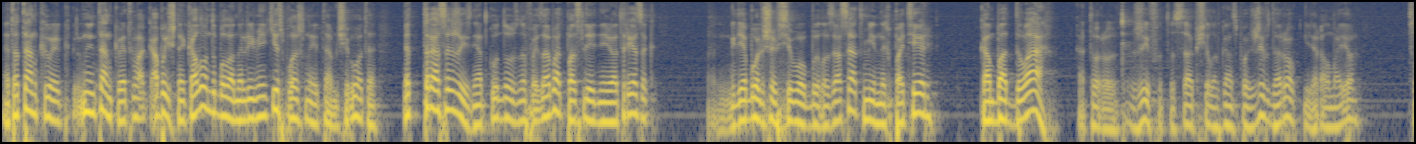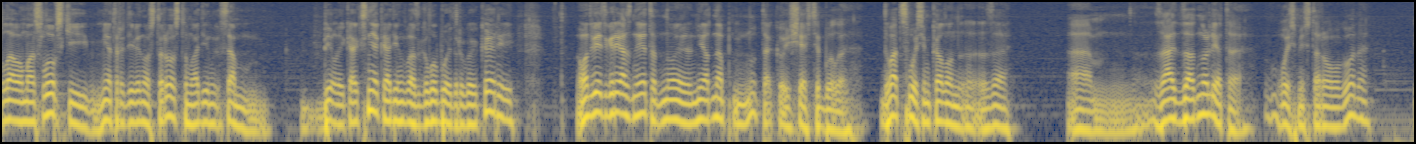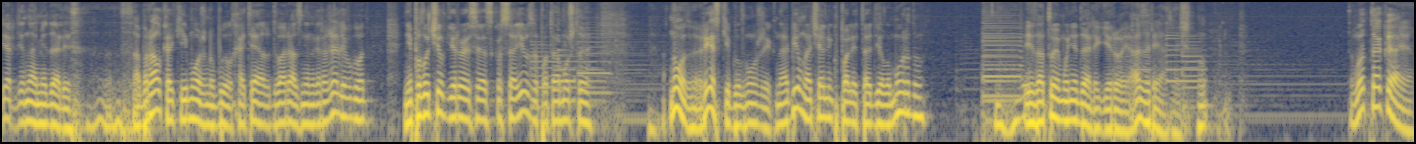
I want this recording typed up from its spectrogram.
Это танковая, ну не танковая, это обычная колонна была, наливники сплошные, там чего-то. Это трасса жизни, откуда нужно Файзабад, последний ее отрезок, где больше всего было засад, минных потерь. Комбат-2, которого жив, это сообщил Афганспой, жив, здоров, генерал-майор. Слава Масловский, метр девяносто ростом, один сам белый как снег, один глаз голубой, другой карий. Он весь грязный этот, но ни одна, ну такое счастье было. 28 колонн за, э, за, за одно лето 82 -го года. Ордена медали собрал, какие можно было, хотя два раза не награждали в год. Не получил Героя Советского Союза, потому что, ну, резкий был мужик. Набил начальнику политотдела морду, и зато ему не дали героя. А зря, значит. Ну, вот такая.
